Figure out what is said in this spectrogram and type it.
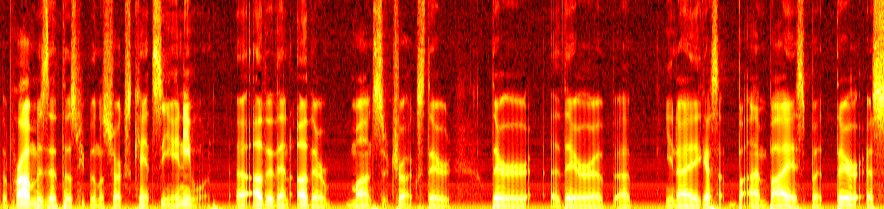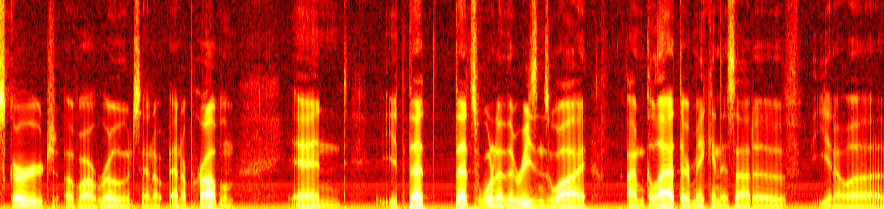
the problem is that those people in the trucks can't see anyone uh, other than other monster trucks. They're they're they're a, a, you know I guess I'm, biased, but they're a scourge of our roads and a, and a problem, and it, that that's one of the reasons why I'm glad they're making this out of you know uh,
